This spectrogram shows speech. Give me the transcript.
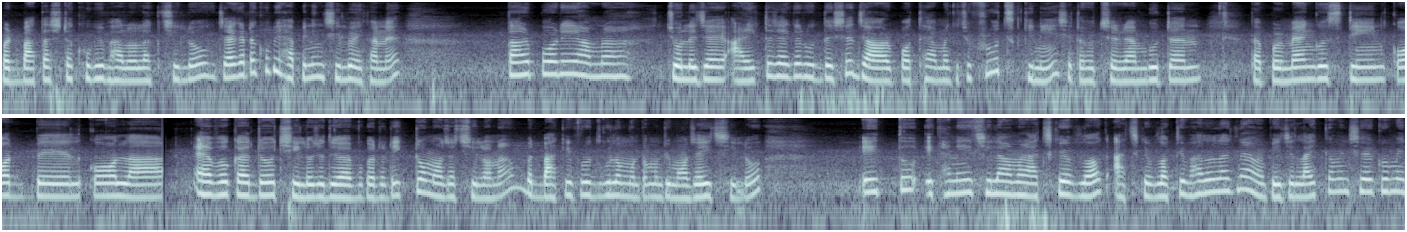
বাট বাতাসটা খুবই ভালো লাগছিল। জায়গাটা খুবই হ্যাপিনিং ছিল এখানে। তারপরে আমরা চলে যাই আরেকটা জায়গার উদ্দেশ্যে। যাওয়ার পথে আমরা কিছু ফ্রুটস কিনি, সেটা হচ্ছে র্যাম্বুটান তারপর ম্যাঙ্গোস্টিন কটবেল কলা। অ্যাভোকাডো ছিল, যদিও অ্যাভোকাডোটা একটু মজা ছিল না বাট বাকি ফ্রুটসগুলো মোটামুটি মজাই ছিল। এই তো এখানেই ছিল আমার আজকের ব্লগ আজকের ব্লগটি ভালো লাগলে আমার পেজে লাইক কমেন্ট শেয়ার করবেন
